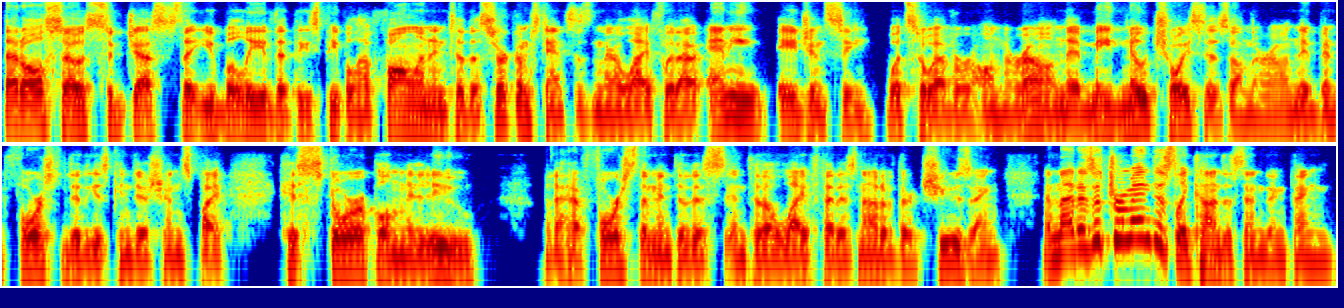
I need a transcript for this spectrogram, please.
that also suggests that you believe that these people have fallen into the circumstances in their life without any agency whatsoever on their own. They've made no choices on their own. They've been forced into these conditions by historical milieu that have forced them into this into the life that is not of their choosing and that is a tremendously condescending thing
